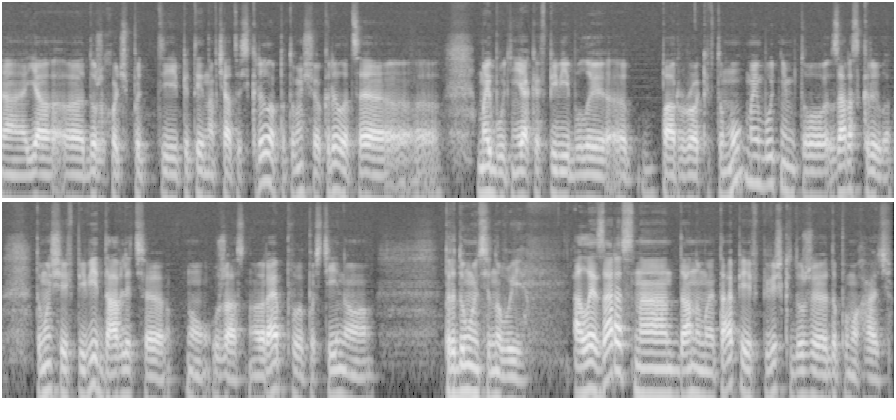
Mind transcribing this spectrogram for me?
Е, я е, дуже хочу піти, навчатись крила, тому що крила це майбутнє. Як FPV були пару років тому майбутнім, то зараз крила. Тому що FPV давляться ну, ужасно. Реп постійно придумується новий. Але зараз на даному етапі FPV-шки дуже допомагають.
